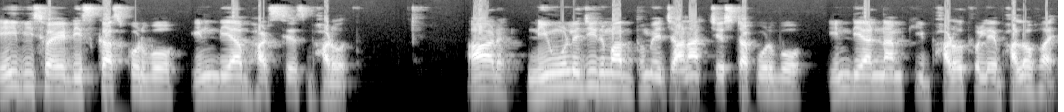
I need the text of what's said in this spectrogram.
এই বিষয়ে ডিসকাস করব ইন্ডিয়া ভার্সেস ভারত। আর নিউমোলজির মাধ্যমে জানার চেষ্টা করব ইন্ডিয়ার নাম কি ভারত হলে ভালো হয়?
